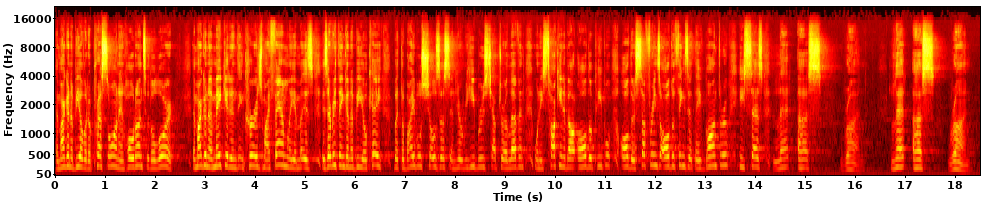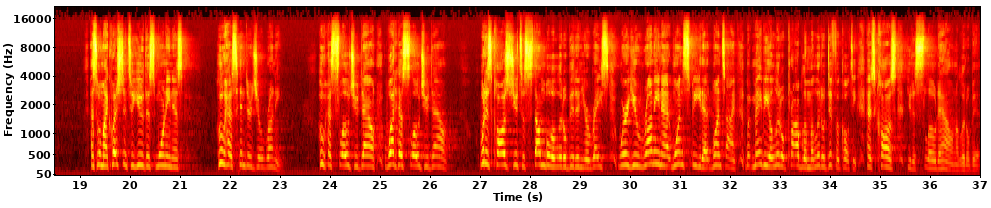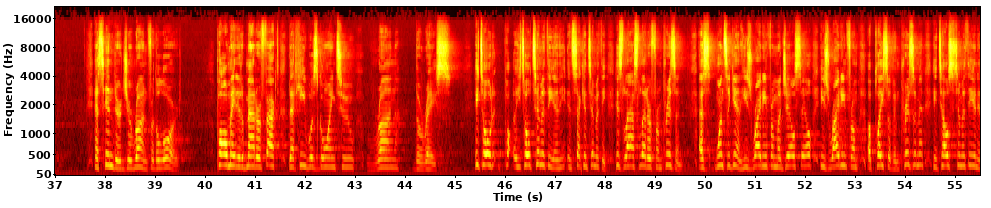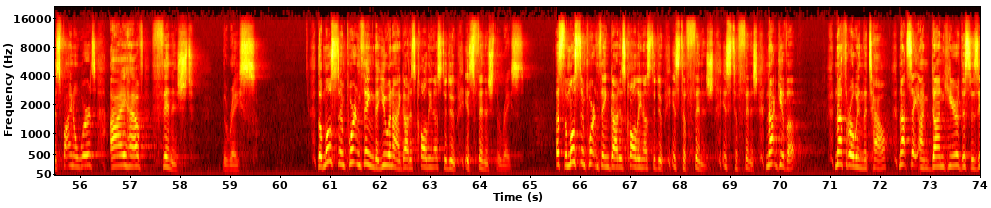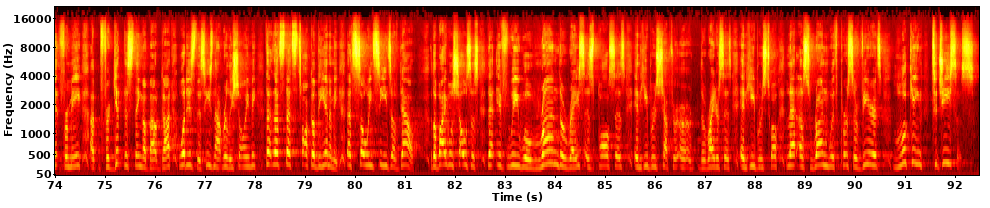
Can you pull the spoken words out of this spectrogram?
Am I going to be able to press on and hold on to the Lord? Am I going to make it and encourage my family? Is, is everything going to be okay? But the Bible shows us in Hebrews chapter 11, when he's talking about all the people, all their sufferings, all the things that they've gone through, he says, Let us run. Let us run. And so, my question to you this morning is who has hindered your running? Who has slowed you down? What has slowed you down? What has caused you to stumble a little bit in your race? Were you running at one speed at one time, but maybe a little problem, a little difficulty has caused you to slow down a little bit, has hindered your run for the Lord? Paul made it a matter of fact that he was going to run the race. He told, he told Timothy in, in 2 Timothy, his last letter from prison, as once again, he's writing from a jail cell, he's writing from a place of imprisonment. He tells Timothy in his final words, I have finished the race. The most important thing that you and I, God is calling us to do, is finish the race. That's the most important thing God is calling us to do, is to finish, is to finish. Not give up, not throw in the towel, not say, I'm done here, this is it for me, uh, forget this thing about God. What is this? He's not really showing me. That, that's, that's talk of the enemy, that's sowing seeds of doubt. The Bible shows us that if we will run the race, as Paul says in Hebrews chapter, or the writer says in Hebrews 12, let us run with perseverance, looking to Jesus.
